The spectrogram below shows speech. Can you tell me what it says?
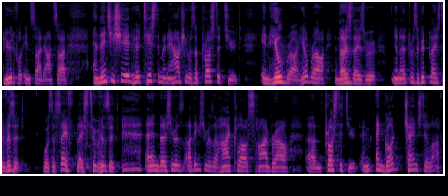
beautiful inside, outside. And then she shared her testimony how she was a prostitute in Hillbrow. Hillbrow in those days were you know, it was a good place to visit. Was a safe place to visit. And uh, she was, I think she was a high class, highbrow um, prostitute. And, and God changed her life.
